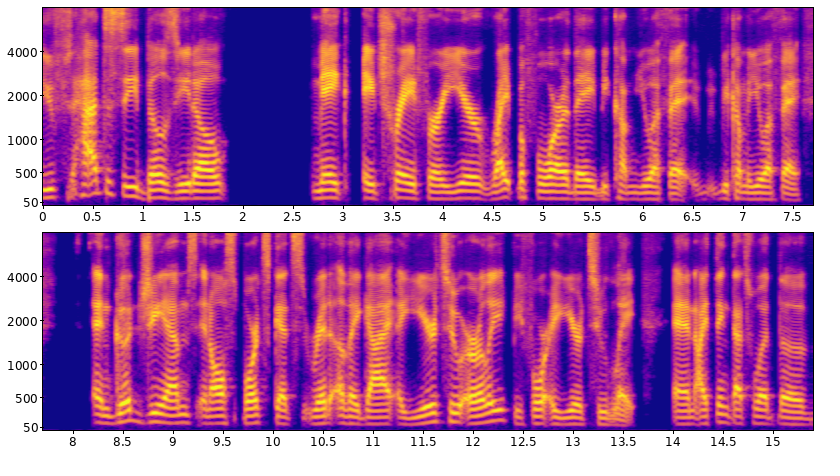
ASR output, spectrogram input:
You've had to see Bill Zito make a trade for a year right before they become UFA become a UFA. And good GMs in all sports gets rid of a guy a year too early before a year too late. And I think that's what the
